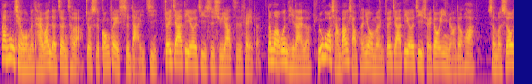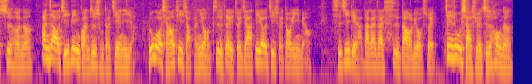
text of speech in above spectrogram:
但目前我们台湾的政策啊，就是公费施打一剂，追加第二剂是需要自费的。那么问题来了，如果想帮小朋友们追加第二剂水痘疫苗的话，什么时候适合呢？按照疾病管制署的建议啊，如果想要替小朋友自费追加第二剂水痘疫苗，时机点啊，大概在四到六岁进入小学之后呢，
